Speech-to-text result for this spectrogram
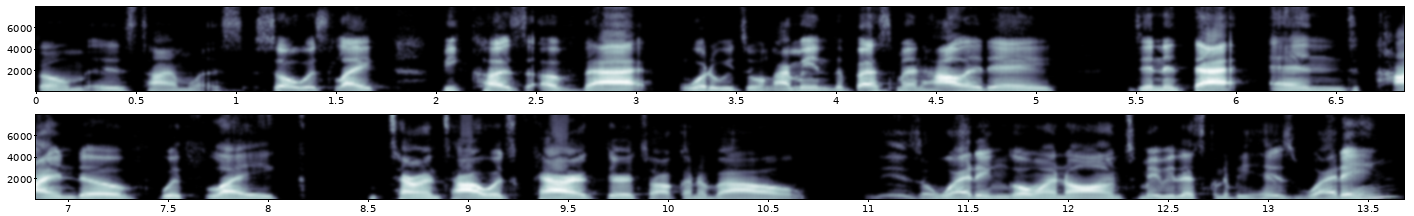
film is timeless. So it's like because of that, what are we doing? I mean, the best man holiday, didn't that end kind of with like Terrence Howard's character talking about is a wedding going on? So maybe that's gonna be his wedding.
